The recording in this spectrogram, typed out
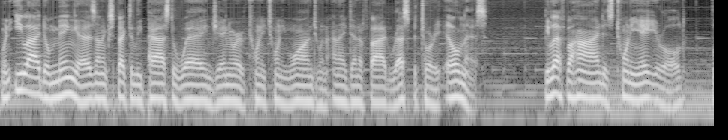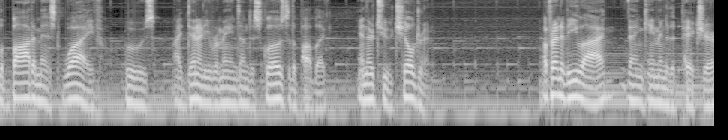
When Eli Dominguez unexpectedly passed away in January of 2021 to an unidentified respiratory illness, he left behind his 28 year old phlebotomist wife, whose identity remains undisclosed to the public, and their two children. A friend of Eli then came into the picture,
